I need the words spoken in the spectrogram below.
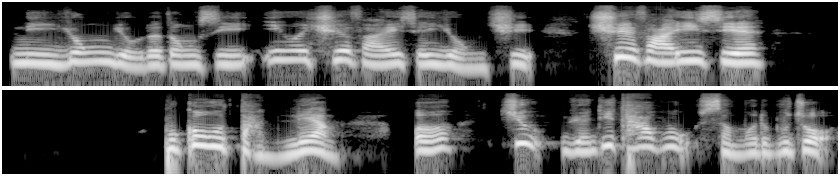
你拥有的东西，因为缺乏一些勇气，缺乏一些不够胆量。而就原地踏步，什么都不做，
